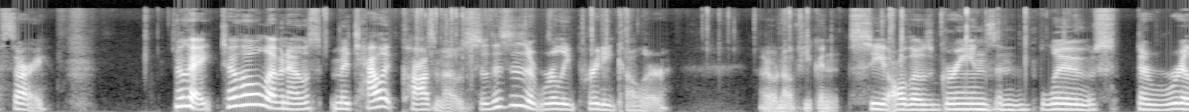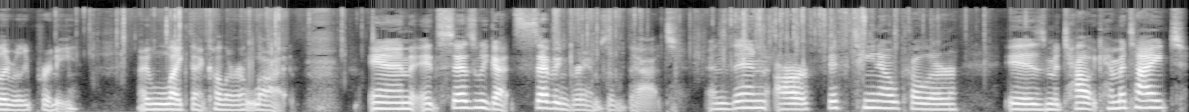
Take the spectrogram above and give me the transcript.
Oh, sorry. Okay, Toho 11 O's Metallic Cosmos. So this is a really pretty color. I don't know if you can see all those greens and blues. They're really, really pretty. I like that color a lot. And it says we got 7 grams of that. And then our 15 color is Metallic Hematite.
